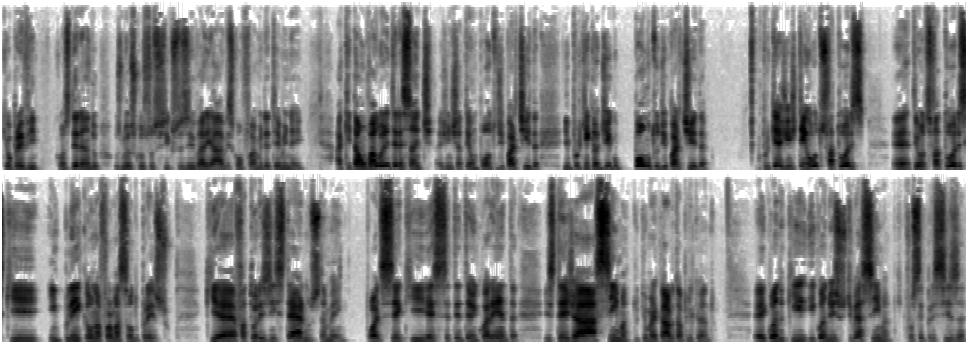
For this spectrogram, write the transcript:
que eu previ, considerando os meus custos fixos e variáveis conforme determinei. Aqui está um valor interessante. A gente já tem um ponto de partida. E por que, que eu digo ponto de partida? Porque a gente tem outros fatores. É, tem outros fatores que implicam na formação do preço, que é fatores externos também. Pode ser que esse 71,40 esteja acima do que o mercado está aplicando. É, e, quando que, e quando isso estiver acima, o que você precisa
